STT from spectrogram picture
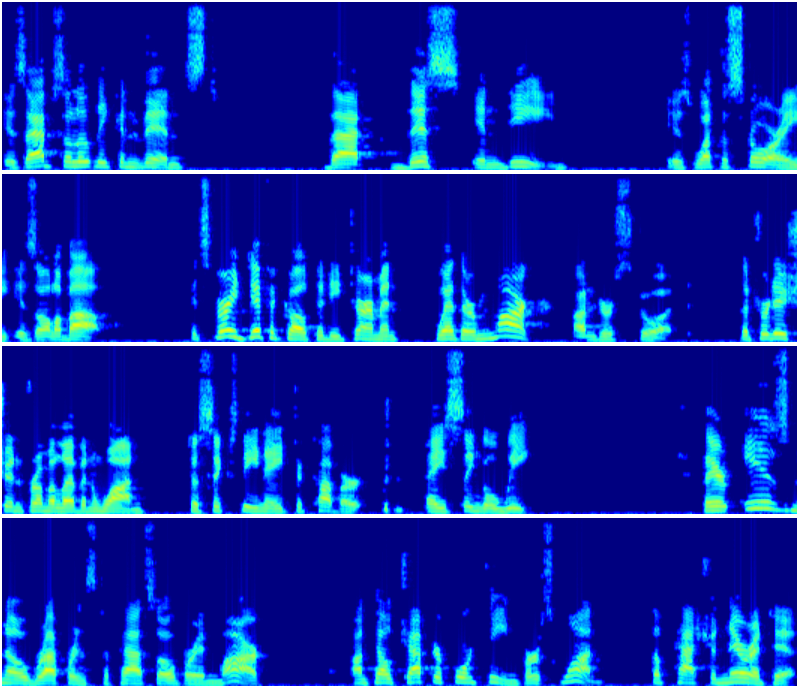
is absolutely convinced that this indeed is what the story is all about. It's very difficult to determine whether Mark understood the tradition from 11.1 to 16.8 to cover a single week. There is no reference to Passover in Mark until chapter 14, verse 1, the Passion narrative.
